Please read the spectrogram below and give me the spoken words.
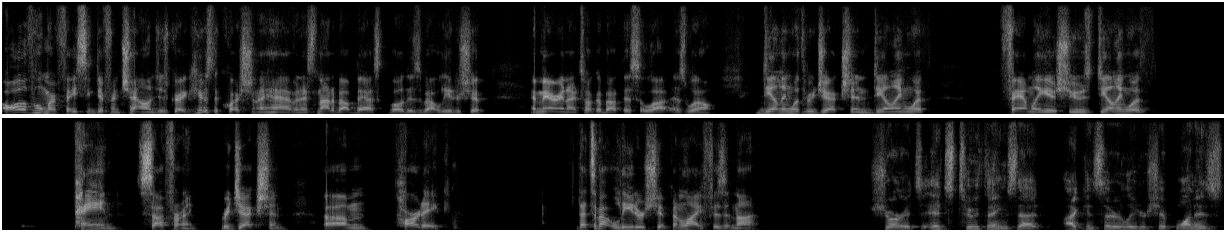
all of whom are facing different challenges. Greg, here's the question I have, and it's not about basketball, it is about leadership. And Mary and I talk about this a lot as well. Dealing with rejection, dealing with family issues, dealing with pain, suffering, rejection, um, heartache. That's about leadership in life, is it not? Sure, it's it's two things that I consider leadership. One is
